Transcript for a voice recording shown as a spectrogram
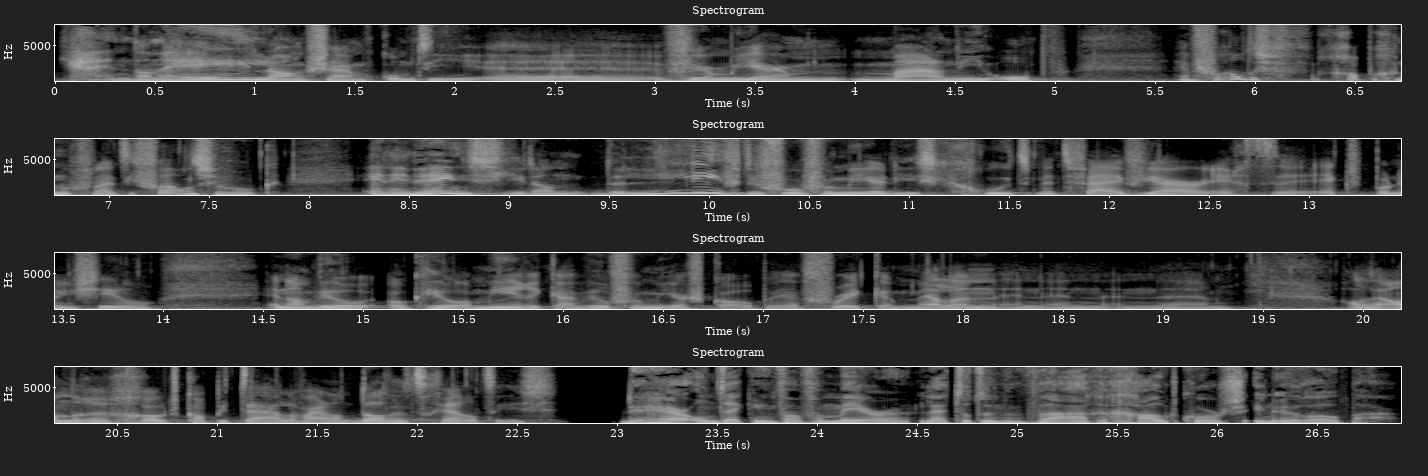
Ja, en dan heel langzaam komt die eh Vermeer-manie op. En vooral dus grappig genoeg vanuit die Franse hoek. En ineens zie je dan de liefde voor Vermeer, die is gegroeid met vijf jaar echt eh, exponentieel. En dan wil ook heel Amerika wil Vermeers kopen. Hè. Frick en Mellon en, en, en eh, allerlei andere grootkapitalen waar dan, het geld is. De herontdekking van Vermeer leidt tot een ware goudkoorts in Europa.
